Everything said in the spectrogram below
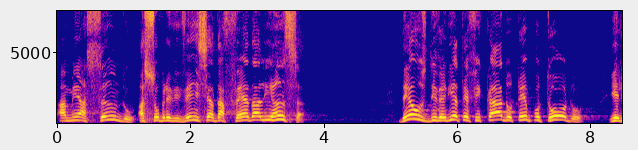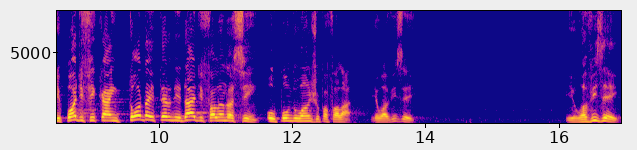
ameaçando a sobrevivência da fé da aliança. Deus deveria ter ficado o tempo todo, e Ele pode ficar em toda a eternidade falando assim, ou pondo um anjo para falar: Eu avisei. Eu avisei.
